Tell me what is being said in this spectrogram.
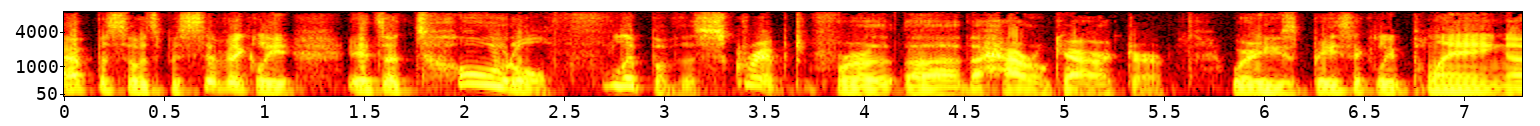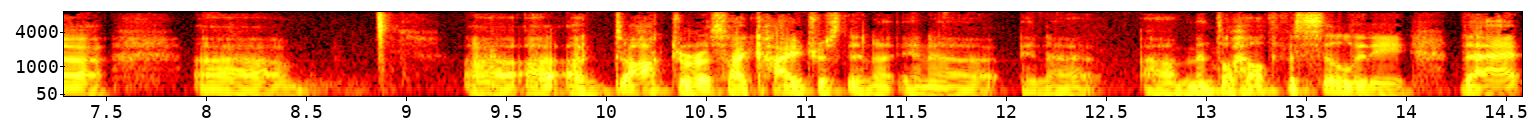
episode specifically, it's a total flip of the script for uh, the Harrow character, where he's basically playing a. Uh, uh, a, a doctor, a psychiatrist in a in a in a uh, mental health facility that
